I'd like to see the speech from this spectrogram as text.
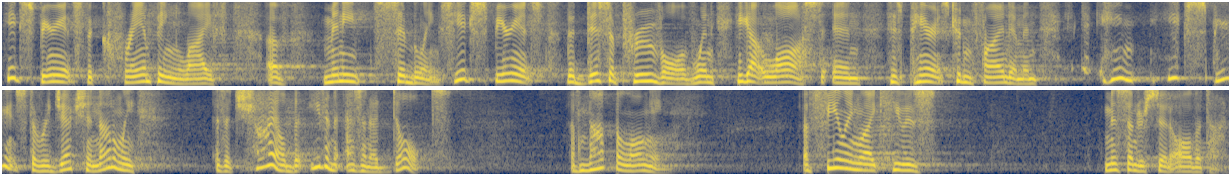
he experienced the cramping life of many siblings. He experienced the disapproval of when he got lost and his parents couldn't find him. And he, he experienced the rejection not only as a child, but even as an adult of not belonging, of feeling like he was misunderstood all the time,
